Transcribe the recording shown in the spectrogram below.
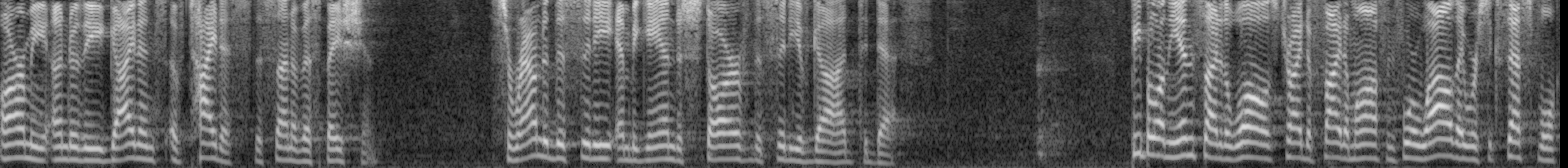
army, under the guidance of Titus, the son of Vespasian, surrounded this city and began to starve the city of God to death. People on the inside of the walls tried to fight them off, and for a while they were successful.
